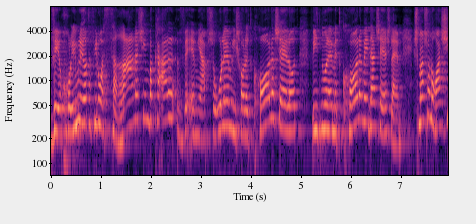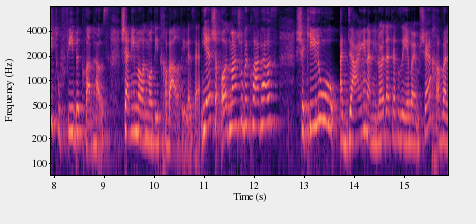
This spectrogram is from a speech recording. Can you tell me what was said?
ויכולים להיות אפילו עשרה אנשים בקהל והם יאפשרו להם לשאול את כל השאלות וייתנו להם את כל המידע שיש להם. יש משהו נורא שיתופי ב Clubhouse שאני מאוד מאוד התחברתי לזה. יש עוד משהו ב Clubhouse שכאילו עדיין, אני לא יודעת איך זה יהיה בהמשך, אבל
